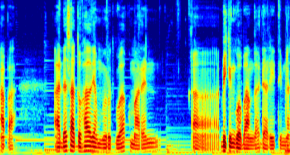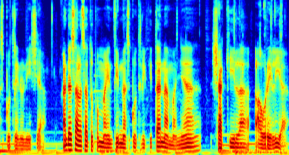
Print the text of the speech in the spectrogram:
apa? Ada satu hal yang menurut gue kemarin uh, bikin gue bangga dari timnas putri Indonesia. Ada salah satu pemain timnas putri kita namanya Shakila Aurelia.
